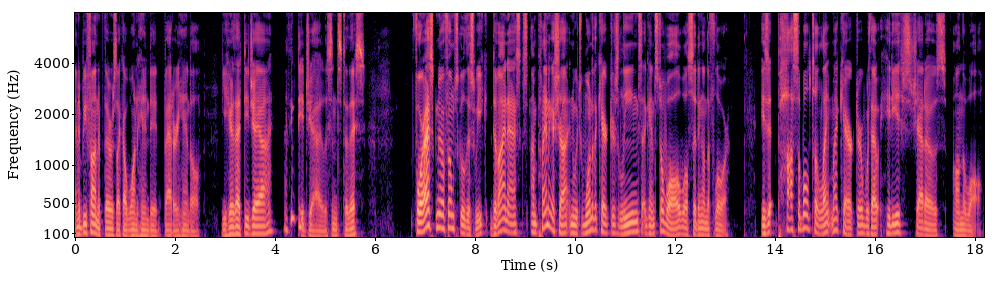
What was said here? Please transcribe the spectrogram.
And it'd be fun if there was like a one handed battery handle. You hear that, DJI? I think DJI listens to this. For Ask No Film School this week, Divine asks I'm planning a shot in which one of the characters leans against a wall while sitting on the floor. Is it possible to light my character without hideous shadows on the wall?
